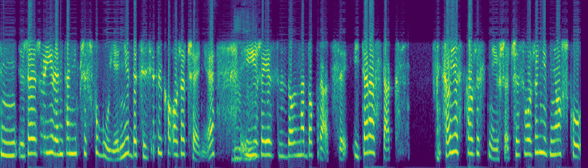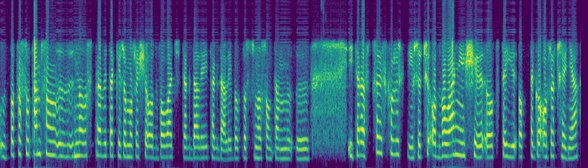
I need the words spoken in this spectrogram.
że, że jej renta nie przysługuje. Nie decyzja, tylko orzeczenie mhm. i że jest zdolna do pracy. I teraz tak, co jest korzystniejsze? Czy złożenie wniosku, po prostu tam są no, sprawy takie, że może się odwołać i tak dalej, i tak dalej. Po prostu no, są tam y, i teraz co jest korzystniejsze? Czy odwołanie się od, tej, od tego orzeczenia,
